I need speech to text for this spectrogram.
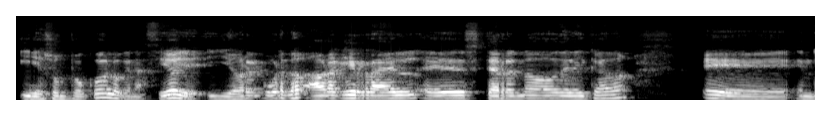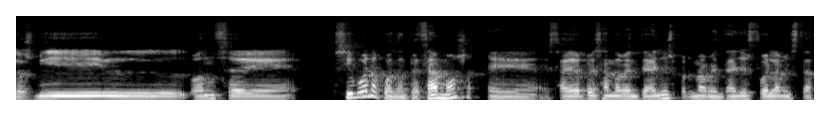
Y es un poco lo que nació. Y yo recuerdo, ahora que Israel es terreno delicado, eh, en 2011, sí, bueno, cuando empezamos, eh, estaba yo pensando 20 años, pero no, 20 años fue la amistad.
